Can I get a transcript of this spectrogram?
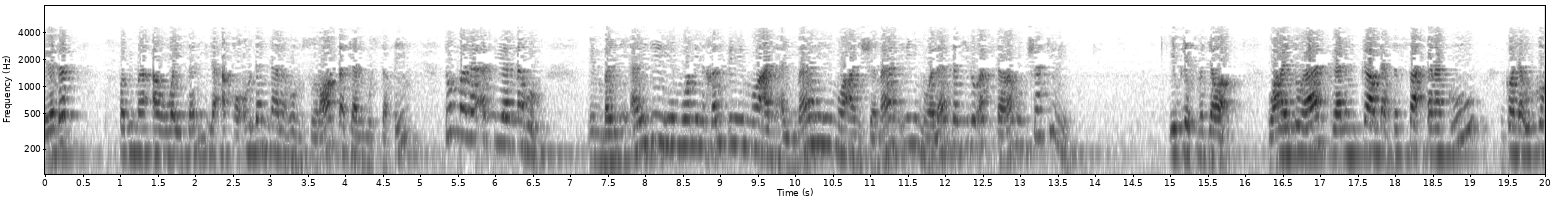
Dia kata Fabima awaitani la'aqudanna lahum suratakal mustaqim Tumma la'atiyannahum min baini aydihim wa min khalfihim wa an aymanihim wa an shama'ilihim wa la tajidu aktharahum syakirin. Iblis menjawab Wahai Tuhan kerana engkau dah sesatkan aku Engkau dah hukum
